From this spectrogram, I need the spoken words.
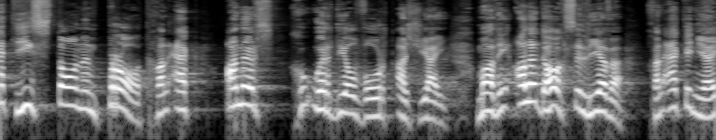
ek hier staan en praat, gaan ek anders geoordeel word as jy. Maar in die alledaagse lewe gaan ek en jy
